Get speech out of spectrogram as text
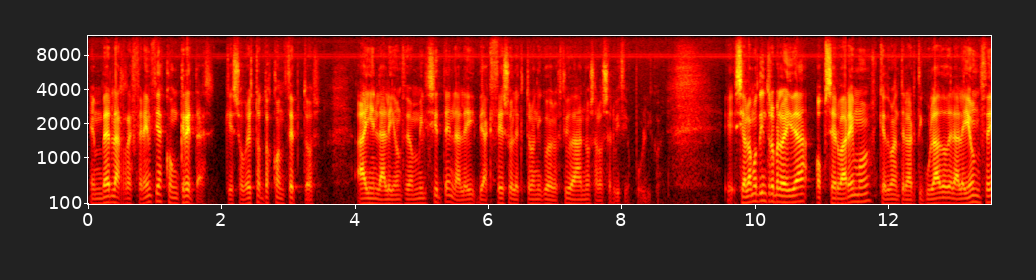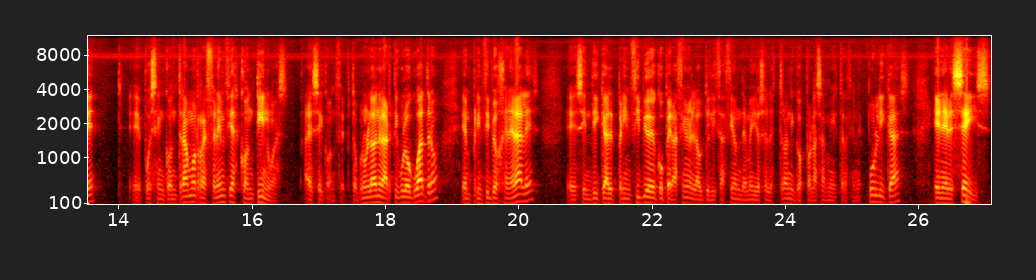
en ver las referencias concretas que sobre estos dos conceptos hay en la Ley 11-2007, en la Ley de Acceso Electrónico de los Ciudadanos a los Servicios Públicos. Eh, si hablamos de interoperabilidad, observaremos que durante el articulado de la Ley 11 eh, pues encontramos referencias continuas a ese concepto. Por un lado, en el artículo 4, en principios generales, eh, se indica el principio de cooperación en la utilización de medios electrónicos por las administraciones públicas. En el 6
